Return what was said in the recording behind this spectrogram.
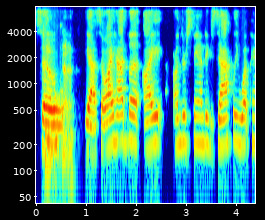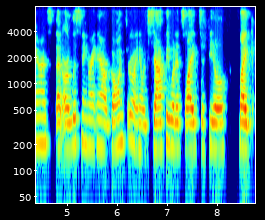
So okay. yeah, so I had the I understand exactly what parents that are listening right now are going through. I know exactly what it's like to feel like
